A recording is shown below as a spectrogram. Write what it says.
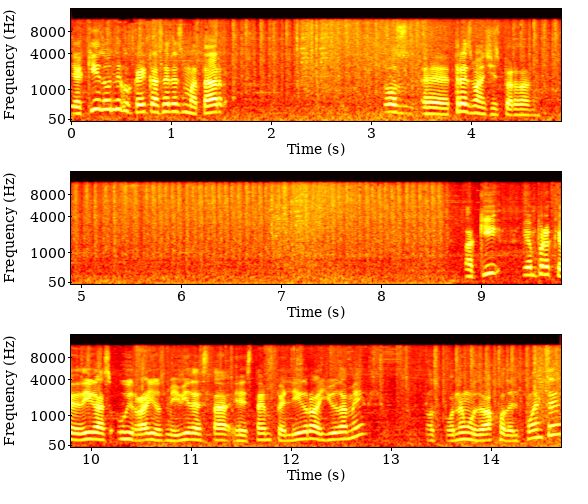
Y aquí lo único que hay que hacer es matar dos, eh, tres Banshees, perdón. Aquí, siempre que digas, uy rayos, mi vida está, está en peligro, ayúdame. Nos ponemos debajo del puente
